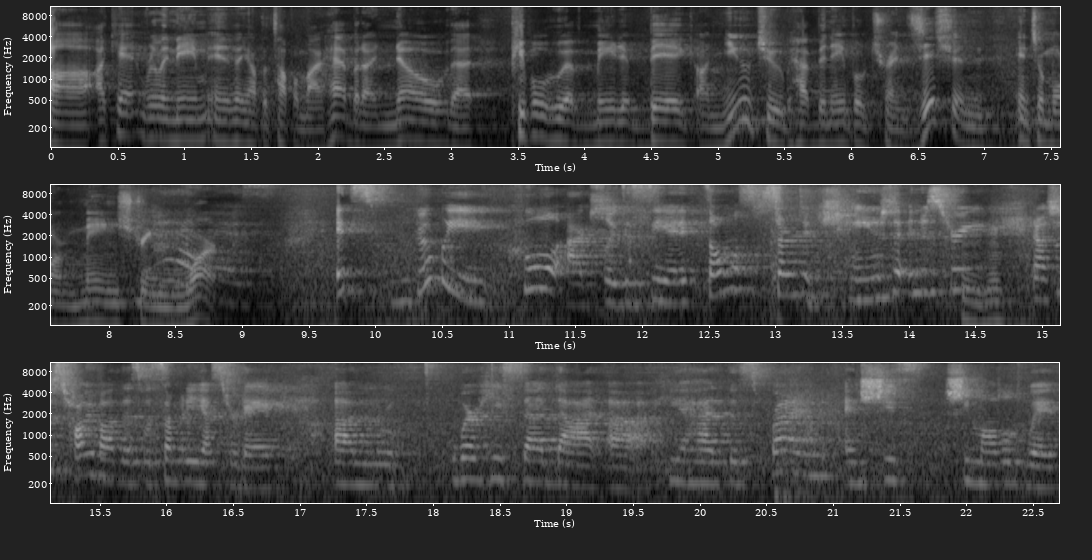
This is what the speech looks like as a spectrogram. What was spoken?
uh, I can't really name anything off the top of my head, but I know that people who have made it big on YouTube have been able to transition into more mainstream work. Yes. It's really cool actually to see it. It's almost starting to change the industry. Mm-hmm. And I was just talking about this with somebody yesterday, um, where he said that uh, he had this friend and she's she modeled with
